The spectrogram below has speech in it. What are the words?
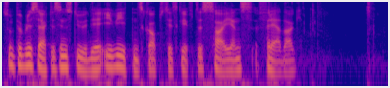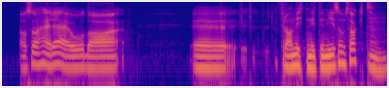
som publiserte sin studie i vitenskapstidsskriftet Science fredag. Altså, her er jo da eh, fra 1999, som sagt. Mm.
